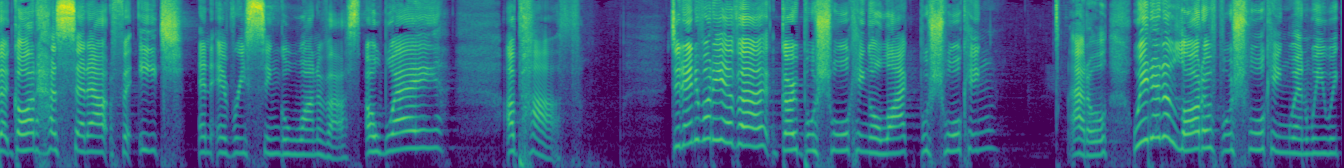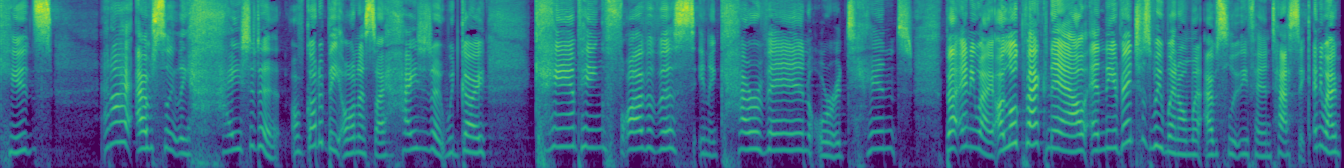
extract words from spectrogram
that God has set out for each and every single one of us a way, a path. Did anybody ever go bushwalking or like bushwalking at all? We did a lot of bushwalking when we were kids, and I absolutely hated it. I've got to be honest, I hated it. We'd go camping, five of us in a caravan or a tent. But anyway, I look back now, and the adventures we went on were absolutely fantastic. Anyway,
